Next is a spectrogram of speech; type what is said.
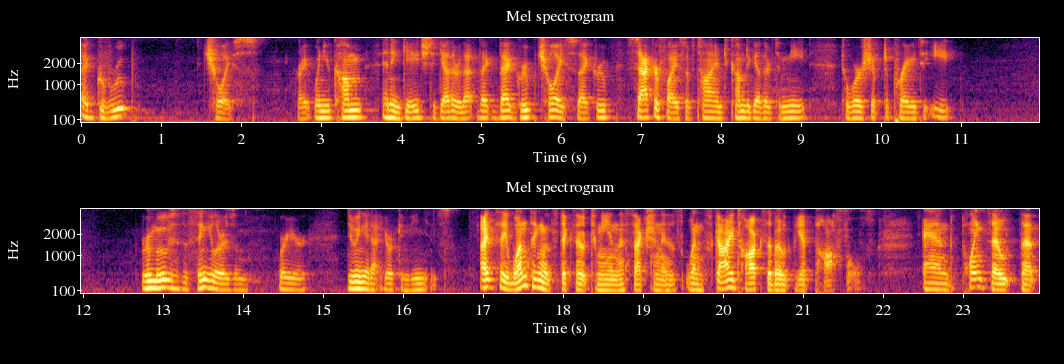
a group choice, right? When you come and engage together, that, that, that group choice, that group sacrifice of time to come together to meet, to worship, to pray, to eat, removes the singularism where you're doing it at your convenience. I'd say one thing that sticks out to me in this section is when Skye talks about the apostles and points out that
